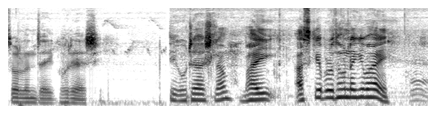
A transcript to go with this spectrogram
চলুন যাই ঘুরে আসি। উঠে আসলাম। ভাই আজকে প্রথম নাকি ভাই? হ্যাঁ।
